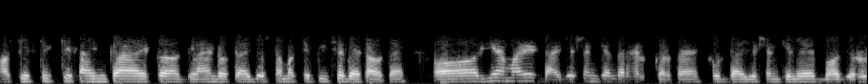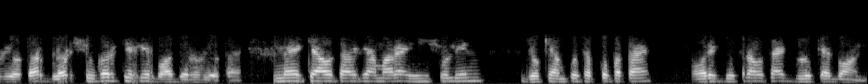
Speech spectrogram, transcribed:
हॉकी स्टिक की साइन का एक ग्लैंड होता है जो स्टमक के पीछे बैठा होता है। और ये हमारे डाइजेशन के अंदर हेल्प करता है। फ़ूड डाइजेशन के लिए बहुत ज़रूरी होता है और ब्लड शुगर के लिए बहुत ज़रूरी होता है। इसमें क्या होता है कि हमारा इंसुलिन जो कि हमको सबको पता है, और एक दूसरा होता है ग्लूकेगॉन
